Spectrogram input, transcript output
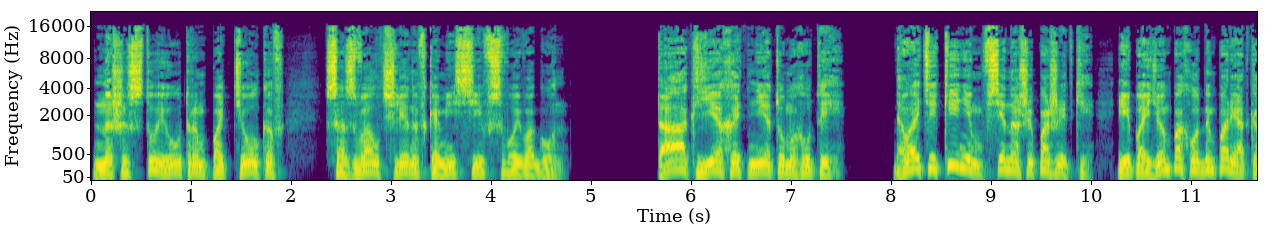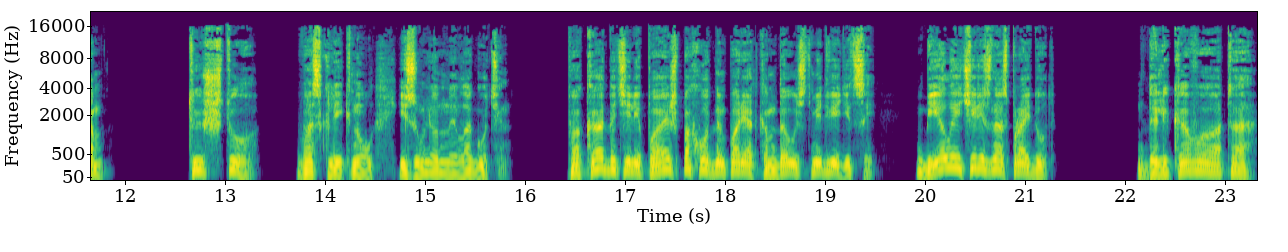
На шестой утром Подтелков созвал членов комиссии в свой вагон. «Так ехать нету махуты. Давайте кинем все наши пожитки и пойдем походным порядком». «Ты что?» — воскликнул изумленный Лагутин. «Пока дотелепаешь походным порядком до усть Медведицы, белые через нас пройдут». «Далековато»,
